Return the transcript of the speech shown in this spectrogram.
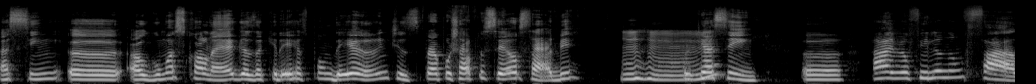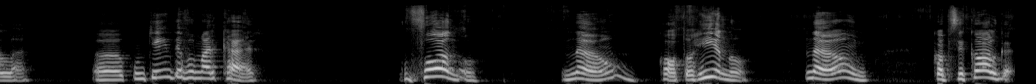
assim, uh, algumas colegas a querer responder antes para puxar pro seu, sabe? Uhum. Porque assim, uh, ai, meu filho não fala. Uh, com quem devo marcar? Com fono? Não. Com otorrino? Não. Com a psicóloga?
